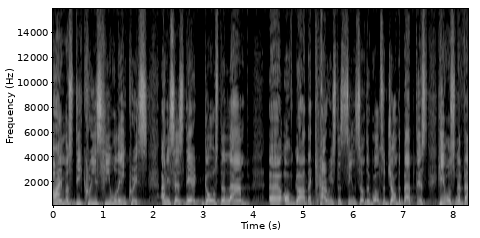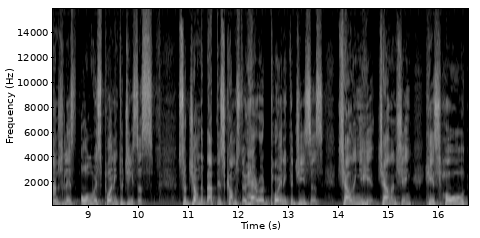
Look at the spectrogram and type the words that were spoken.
I must decrease, he will increase. And he says, There goes the lamb uh, of God that carries the sins of the world. So, John the Baptist, he was an evangelist, always pointing to Jesus. So John the Baptist comes to Herod, pointing to Jesus, challenging his whole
